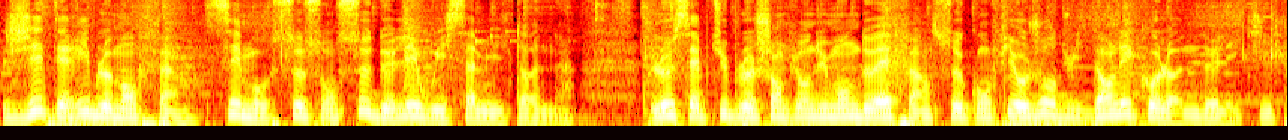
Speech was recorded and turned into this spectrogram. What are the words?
J'ai terriblement faim. Ces mots, ce sont ceux de Lewis Hamilton. Le septuple champion du monde de F1 se confie aujourd'hui dans les colonnes de l'équipe.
